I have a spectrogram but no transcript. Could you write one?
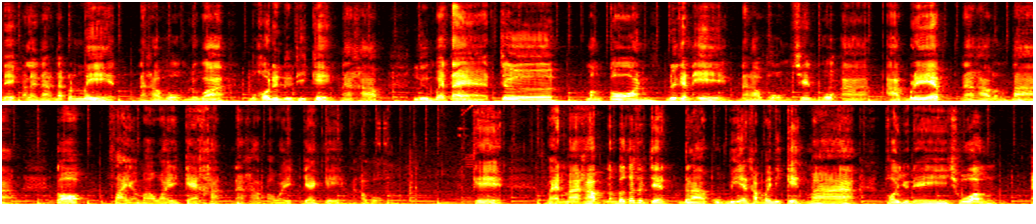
เด็กอะไรนะดักกอนเมดนะครับผม หรือว่ามังกรอื่นๆที่เก่งนะครับ หรือแม้แต่เจอมังกรด้วยกันเองนะครับผม เช่นพวกอาอาร์คเบรฟนะครับต่างๆ ก็ใส่เอามาไว้แก้ขัดนะครับ เอาไว้แก้เกมนะครับผมโอเคแบนมาครับนัมเบอร์ก็17ดรากูเบียนครับใบนี้เก่งมาก พออยู่ในช่วงไอ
